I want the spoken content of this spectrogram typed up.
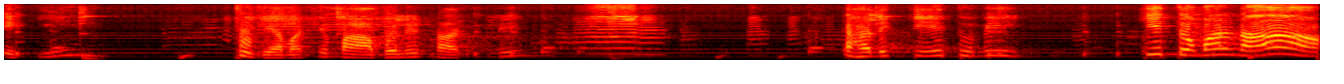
এ কি? তুমি আমাকে মা বলে ডাকলে? তাহলে কে তুমি? কি তোমার নাম?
